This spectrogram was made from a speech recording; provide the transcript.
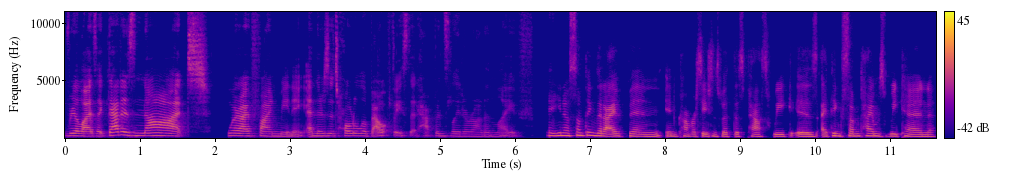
realize like that is not where i find meaning. And there's a total about face that happens later on in life. You know something that i've been in conversations with this past week is i think sometimes we can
